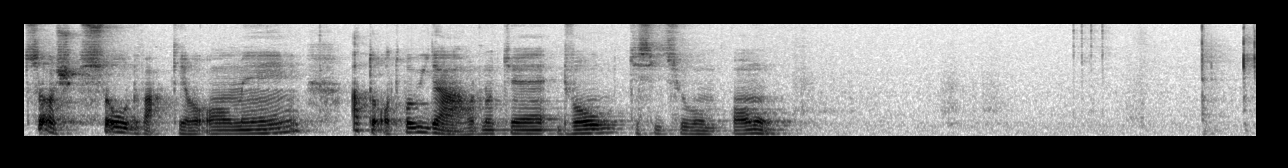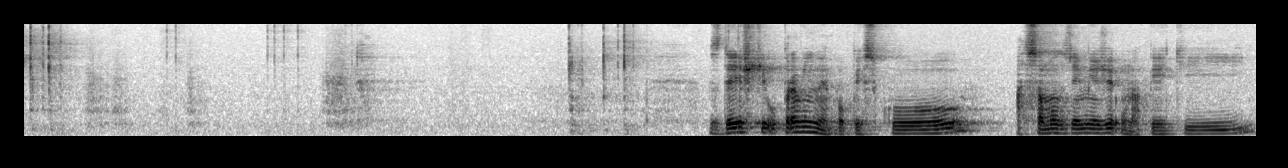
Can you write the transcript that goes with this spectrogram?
což jsou 2 kiloohmy a to odpovídá hodnotě 2000 ohmů. Zde ještě upravíme popisku a samozřejmě, že u napětí,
